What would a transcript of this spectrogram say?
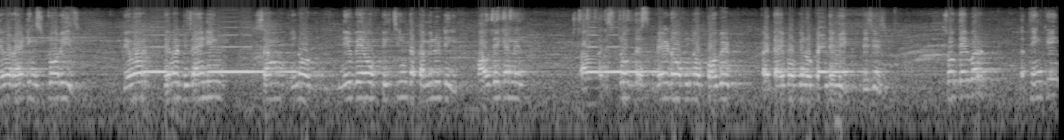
they were writing stories, they were they were designing some you know new way of teaching the community how they can uh, stop the spread of you know COVID a type of you know pandemic disease. So they were thinking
